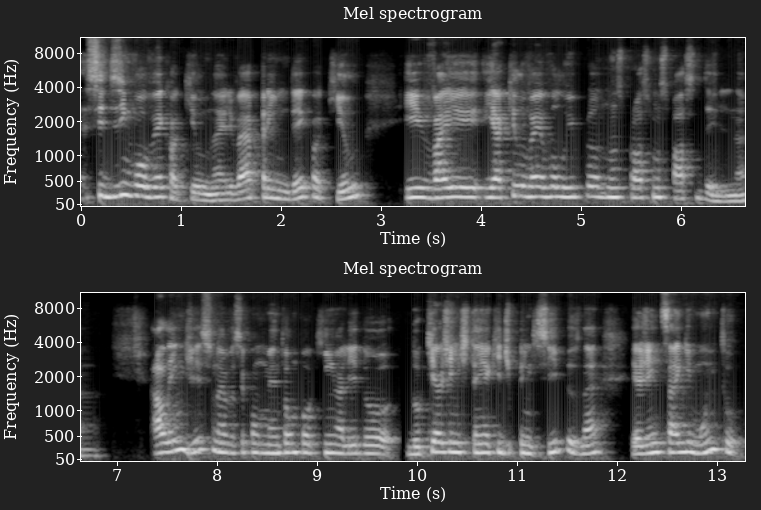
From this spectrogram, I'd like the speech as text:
se desenvolver com aquilo, né? Ele vai aprender com aquilo e vai e aquilo vai evoluir pro, nos próximos passos dele, né? Além disso, né, você comentou um pouquinho ali do, do que a gente tem aqui de princípios, né? E a gente segue muito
